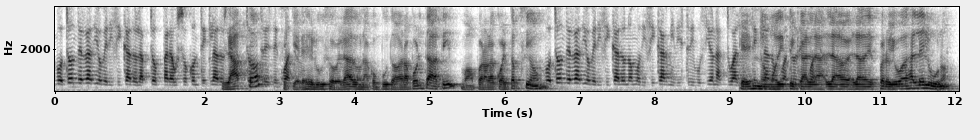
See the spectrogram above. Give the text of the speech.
Botón de radio verificado laptop para uso con teclados laptop, de 3 de 4. Si quieres el uso ¿verdad? de una computadora portátil, vamos para la cuarta opción. Botón de radio verificado no modificar mi distribución actual del teclado no modificar 4 de 4. La, la, de, pero yo voy a dejarle el 1.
